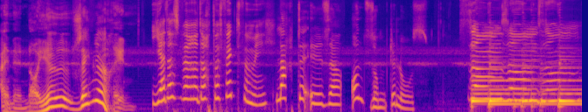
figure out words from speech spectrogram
eine neue Sängerin. Ja, das wäre doch perfekt für mich. lachte Ilsa und summte los. Summ, summ, summ,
